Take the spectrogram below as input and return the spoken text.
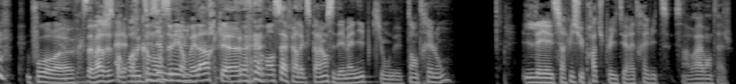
pour ça marche juste pour pouvoir commencer en fait. pour commencer à faire l'expérience et des manips qui ont des temps très longs. Les circuits Supra, tu peux itérer très vite. C'est un vrai avantage.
